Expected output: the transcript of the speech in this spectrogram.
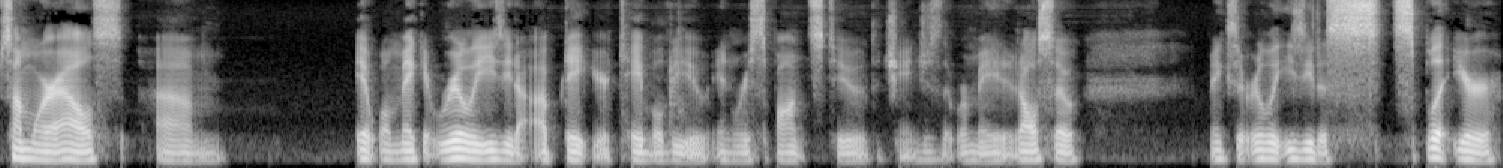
somewhere else, um, it will make it really easy to update your table view in response to the changes that were made. It also makes it really easy to s- split your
